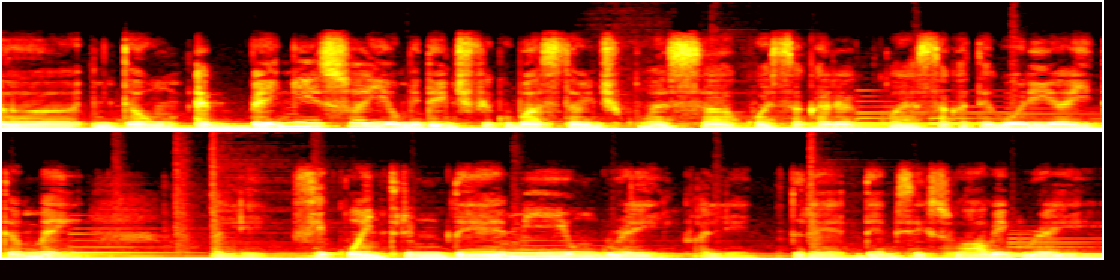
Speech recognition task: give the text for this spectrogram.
Uh, então é bem isso aí, eu me identifico bastante com essa, com essa, com essa categoria aí também. ali. Fico entre um demi e um grey ali. Demi sexual e grey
